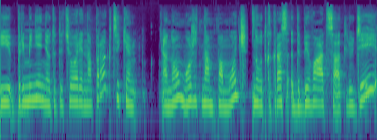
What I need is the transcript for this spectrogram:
И применение вот этой теории на практике оно может нам помочь, ну вот как раз добиваться от людей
